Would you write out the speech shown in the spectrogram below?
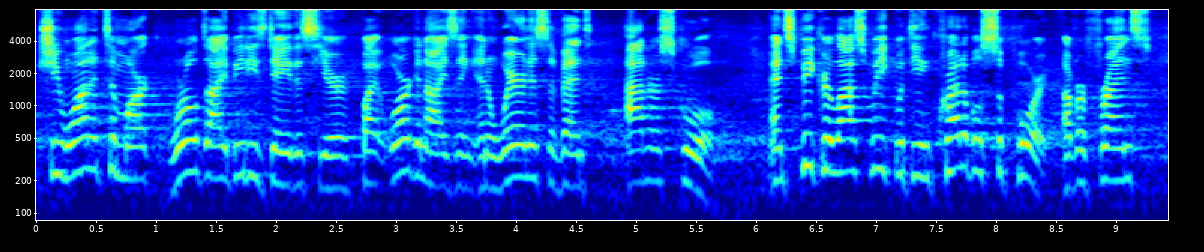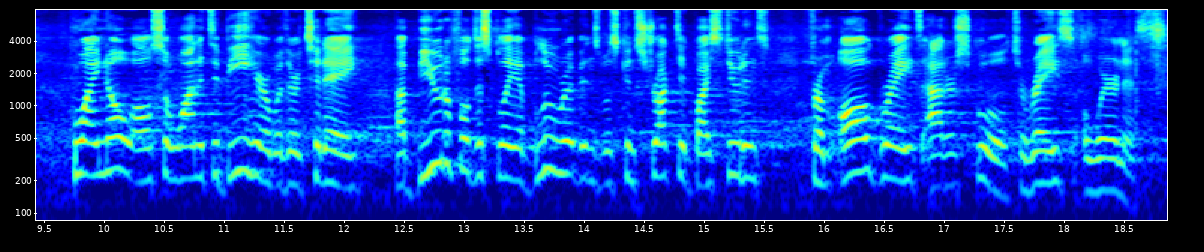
she wanted to mark World Diabetes Day this year by organizing an awareness event at her school. And Speaker, last week, with the incredible support of her friends, who I know also wanted to be here with her today, a beautiful display of blue ribbons was constructed by students from all grades at her school to raise awareness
